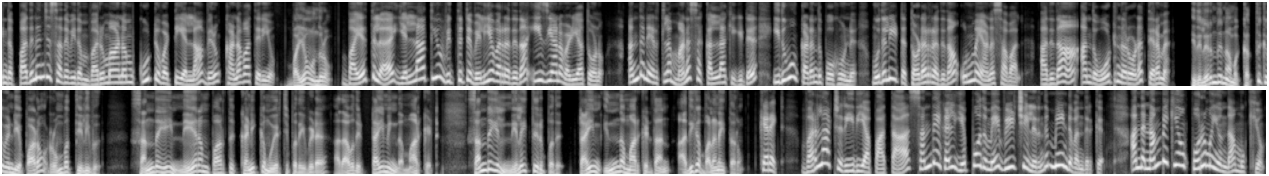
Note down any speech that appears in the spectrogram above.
இந்த பதினஞ்சு சதவீதம் வருமானம் கூட்டு வட்டி எல்லாம் வெறும் கனவா தெரியும். பயம் வந்துடும் பயத்துல எல்லாத்தையும் வித்துட்டு வெளியே வர்றது தான் ஈஸியான வழியா தோணும். அந்த நேரத்துல மனச கல்லாக்கிக்கிட்டு இதுவும் கடந்து போகும்னு முதலீட்டை தொடர்றது தான் உண்மையான சவால். அதுதான் அந்த ஓட்டுநரோட திறமை. இதிலிருந்து நாம கத்துக்க வேண்டிய பாடம் ரொம்ப தெளிவு. சந்தையை நேரம் பார்த்து கணிக்க முயற்சிப்பதை விட அதாவது டைமிங் த மார்க்கெட். சந்தையில் நிலைத்திருப்பது டைம் இந்த மார்க்கெட் தான் அதிக பலனை தரும். கரெக்ட். வரலாற்று ரீதியா பார்த்தா சந்தைகள் எப்போதுமே வீழ்ச்சியிலிருந்து மீண்டு வந்திருக்கு. அந்த நம்பிக்கையும் பொறுமையும் தான் முக்கியம்.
